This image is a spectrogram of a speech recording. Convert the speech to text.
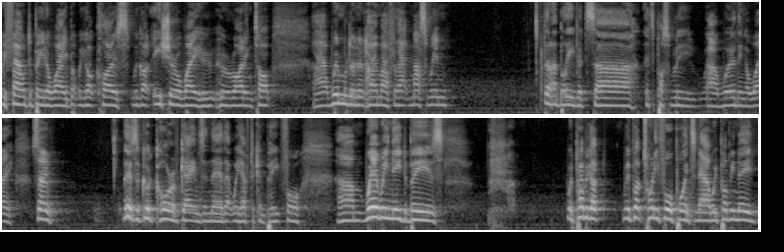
we failed to beat away, but we got close. We got Esher away, who, who are riding top. Uh, Wimbledon at home after that, must win. Then I believe it's uh, it's possibly uh, Worthing away. So there's a good core of games in there that we have to compete for. Um, where we need to be is we've probably got we've got 24 points now. We probably need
